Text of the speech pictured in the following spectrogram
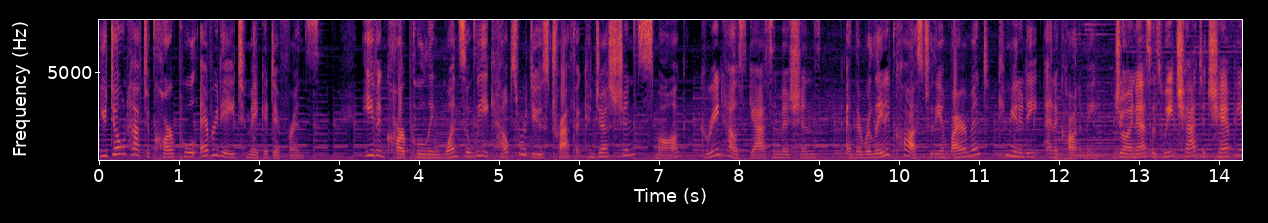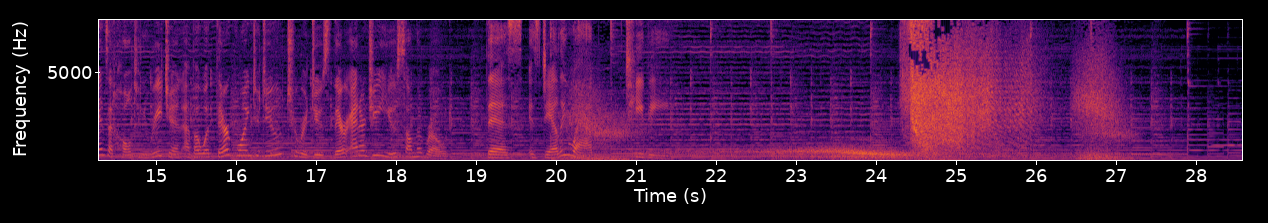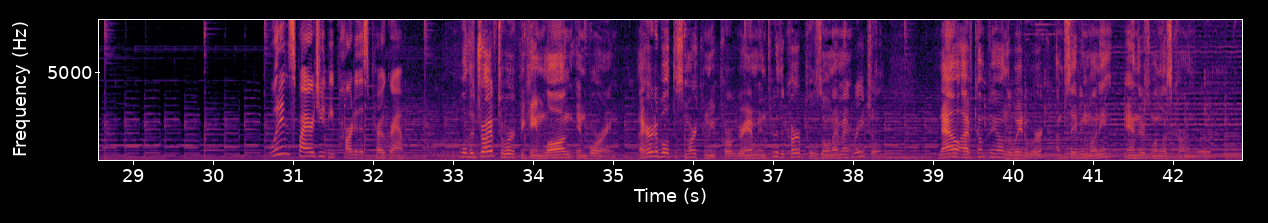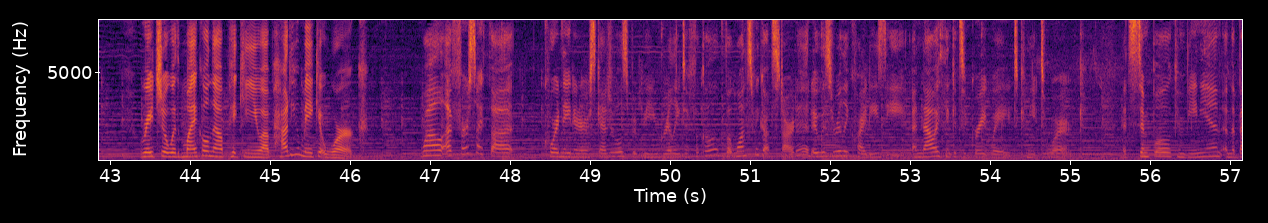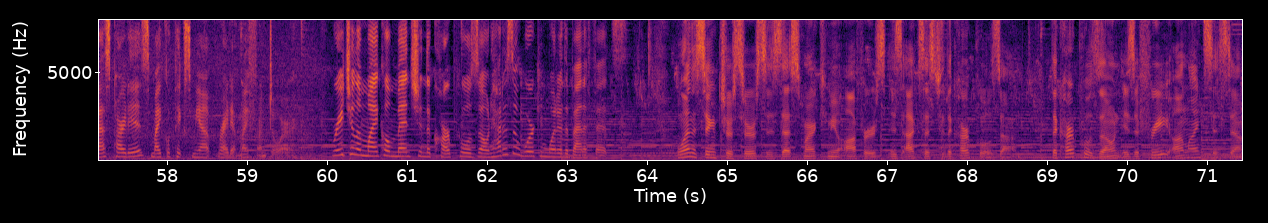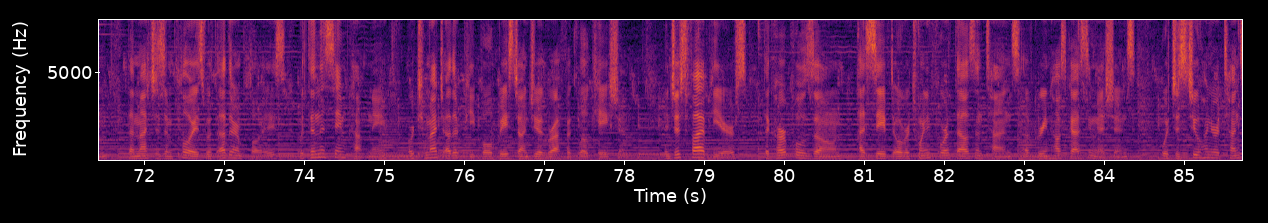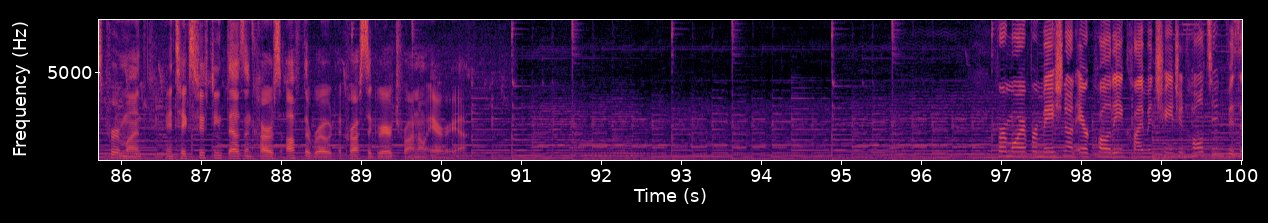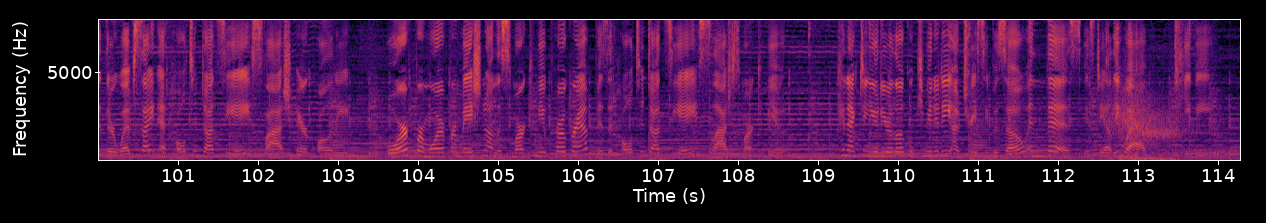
You don't have to carpool every day to make a difference. Even carpooling once a week helps reduce traffic congestion, smog, greenhouse gas emissions, and the related costs to the environment, community, and economy. Join us as we chat to champions at Halton Region about what they're going to do to reduce their energy use on the road. This is Daily Web TV. What inspired you to be part of this program? Well, the drive to work became long and boring. I heard about the Smart Commute program, and through the carpool zone, I met Rachel. Now I have company on the way to work, I'm saving money, and there's one less car on the road. Rachel, with Michael now picking you up, how do you make it work? Well, at first I thought coordinating our schedules would be really difficult, but once we got started, it was really quite easy. And now I think it's a great way to commute to work. It's simple, convenient, and the best part is Michael picks me up right at my front door. Rachel and Michael mentioned the carpool zone. How does it work and what are the benefits? One of the signature services that Smart Commute offers is access to the carpool zone. The Carpool Zone is a free online system that matches employees with other employees within the same company or to match other people based on geographic location. In just five years, the Carpool Zone has saved over 24,000 tons of greenhouse gas emissions, which is 200 tons per month, and takes 15,000 cars off the road across the Greater Toronto Area. For more information on air quality and climate change in Halton, visit their website at halton.ca slash air quality. Or for more information on the Smart Commute program, visit halton.ca slash smart commute. Connecting you to your local community, I'm Tracy Bizot, and this is Daily Web TV.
